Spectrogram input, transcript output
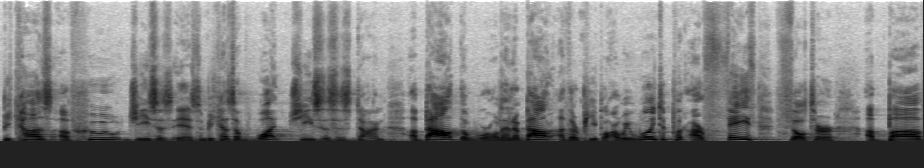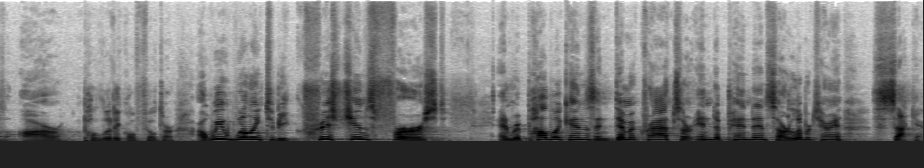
because of who Jesus is and because of what Jesus has done about the world and about other people, are we willing to put our faith filter above our political filter? Are we willing to be Christians first and Republicans and Democrats or independents or libertarians second?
